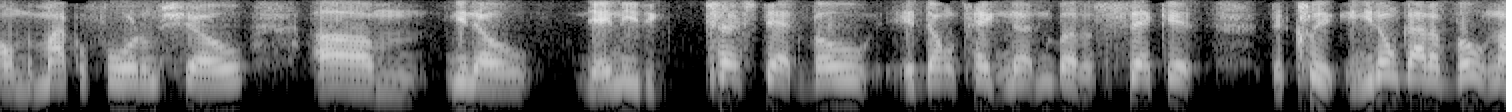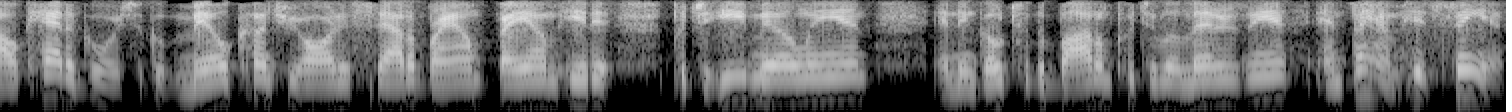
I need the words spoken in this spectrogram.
on the Michael Fordham Show, um, you know, they need to touch that vote. It don't take nothing but a second to click. And you don't got to vote in all categories. Male country artist, Saddle Brown, bam, hit it, put your email in, and then go to the bottom, put your little letters in, and bam, hit send.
